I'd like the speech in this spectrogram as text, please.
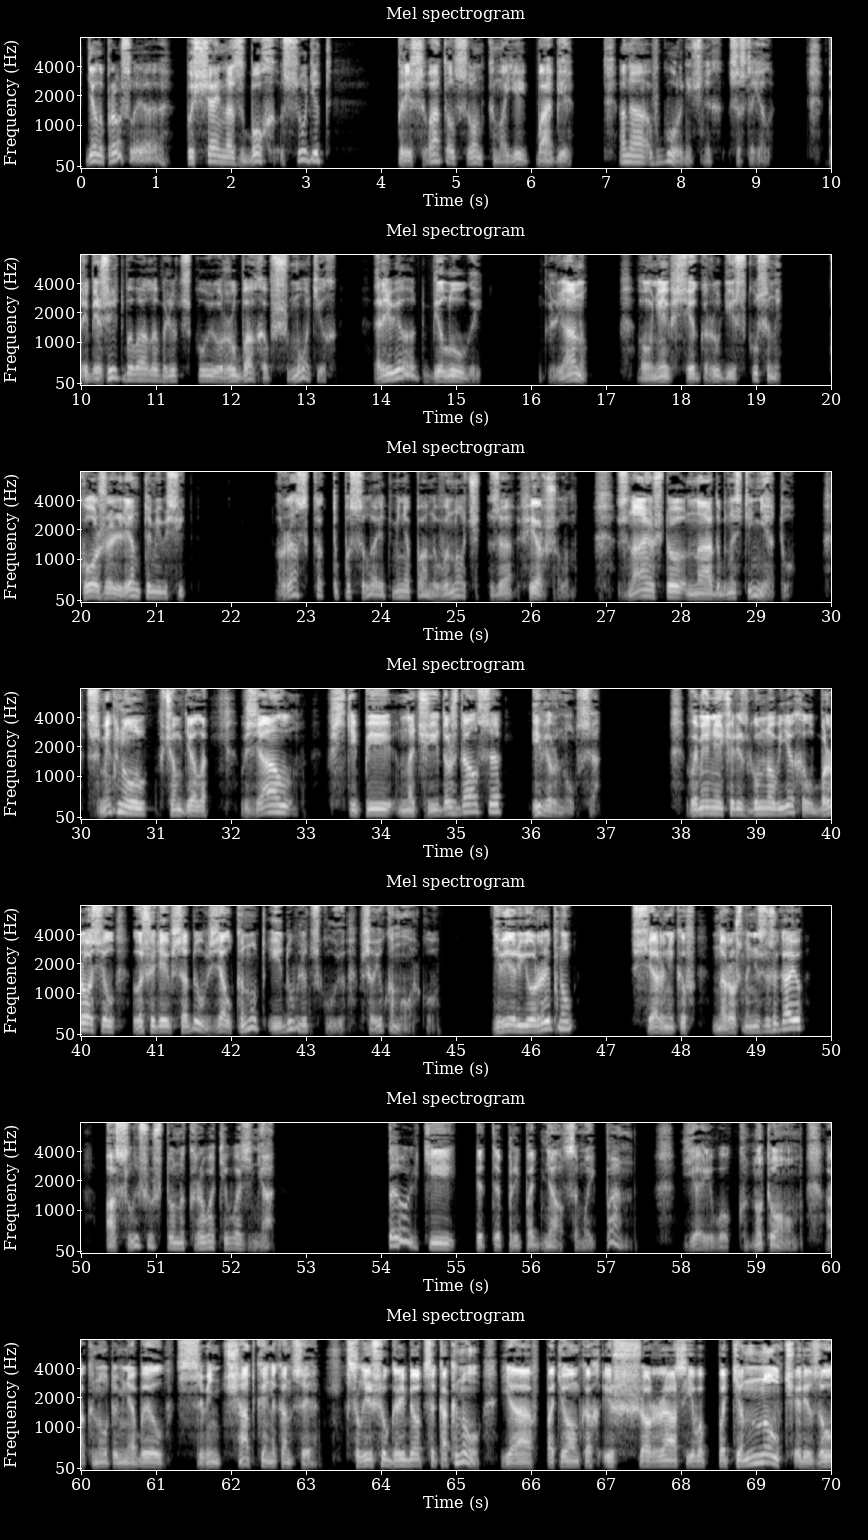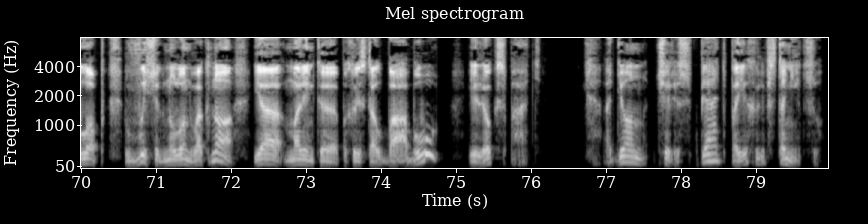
Дело прошлое, пущай нас Бог судит, присватался он к моей бабе. Она в горничных состояла. Прибежит, бывало, в людскую, рубаха в шмотьях, ревет белугой. Гляну, а у ней все груди искусаны, кожа лентами висит. Раз как-то посылает меня пан в ночь за фершалом. Знаю, что надобности нету. Смекнул, в чем дело, взял, в степи ночи дождался и вернулся. В имение через гумно въехал, бросил лошадей в саду, взял кнут и иду в людскую, в свою коморку. Дверью рыпнул, серников нарочно не зажигаю, а слышу, что на кровати возня. Только это приподнялся мой пан, я его кнутом, а кнут у меня был с свинчаткой на конце. Слышу, гребется к окну. Я в потемках еще раз его потянул через лоб. Высигнул он в окно. Я маленько похлестал бабу и лег спать. А дён через пять поехали в станицу.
